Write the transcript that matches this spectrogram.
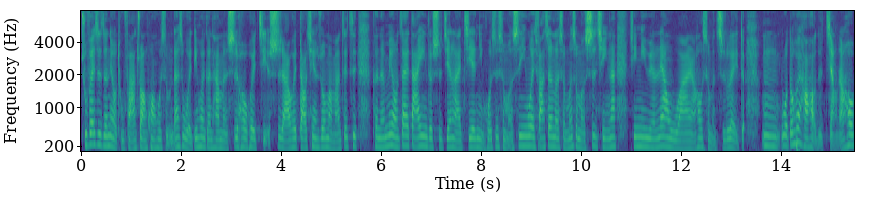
除非是真的有突发状况或什么，但是我一定会跟他们事后。会解释啊，会道歉说妈妈这次可能没有在答应的时间来接你，或是什么是因为发生了什么什么事情，那请你原谅我啊，然后什么之类的，嗯，我都会好好的讲。然后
